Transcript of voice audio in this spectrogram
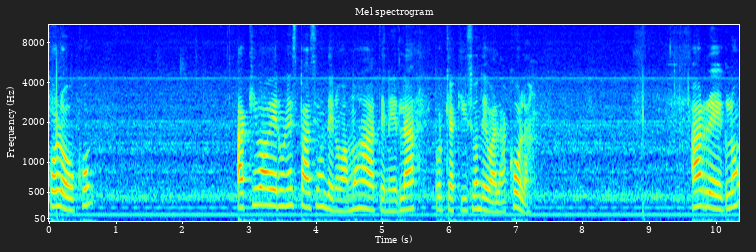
Coloco. Aquí va a haber un espacio donde no vamos a tenerla porque aquí es donde va la cola. Arreglo.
